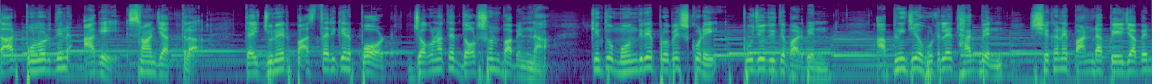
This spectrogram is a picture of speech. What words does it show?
তার পনেরো দিন আগে স্নানযাত্রা। তাই জুনের পাঁচ তারিখের পর জগন্নাথের দর্শন পাবেন না, কিন্তু মন্দিরে প্রবেশ করে পুজো দিতে পারবেন। আপনি যে হোটেলে থাকবেন, সেখানে পান্ডা পেয়ে যাবেন,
